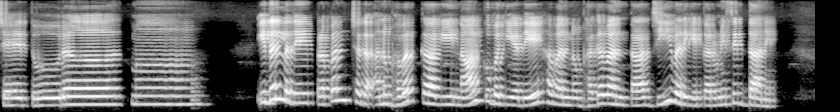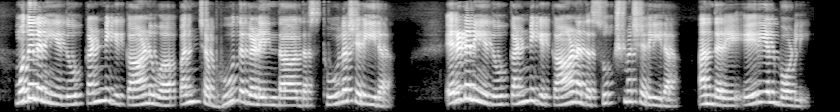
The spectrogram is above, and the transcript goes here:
ಚತುರಾತ್ಮ. ಇದಲ್ಲದೆ ಪ್ರಪಂಚದ ಅನುಭವಕ್ಕಾಗಿ ನಾಲ್ಕು ಬಗೆಯ ದೇಹವನ್ನು ಭಗವಂತ ಜೀವರಿಗೆ ಕರುಣಿಸಿದ್ದಾನೆ. ಮೊದಲನೆಯದು ಕಣ್ಣಿಗೆ ಕಾಣುವ ಪಂಚಭೂತಗಳಿಂದಾದ ಸ್ಥೂಲ ಶರೀರ. ಎರಡನೆಯದು ಕಣ್ಣಿಗೆ ಕಾಣದ ಸೂಕ್ಷ್ಮ ಶರೀರ, ಅಂದರೆ ಏರಿಯಲ್ ಬಾಡಿ.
